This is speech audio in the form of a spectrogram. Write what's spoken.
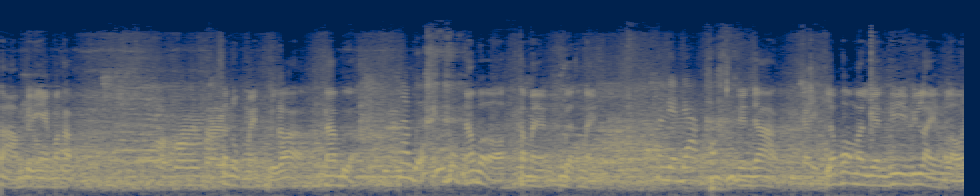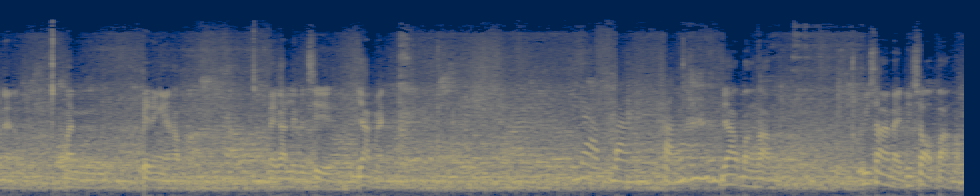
สามเป็นยังไงบ้างครับ สนุกไหมหรือว่าน่าเบื่อน่าเบื่อน่าเบื่อเหรอทำไมเบื่อตรงไหนมันเรียนยากค่ะเรียนยาก แล้วพอมาเรียนที่วิไลของเราเนี่ย มันเป็นยังไงครับ ในการเรียนบัญชียากไหมยากบาง ครั้งค่ะยากบางครั้งวิชาไหนที่ชอบบ้างครับ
